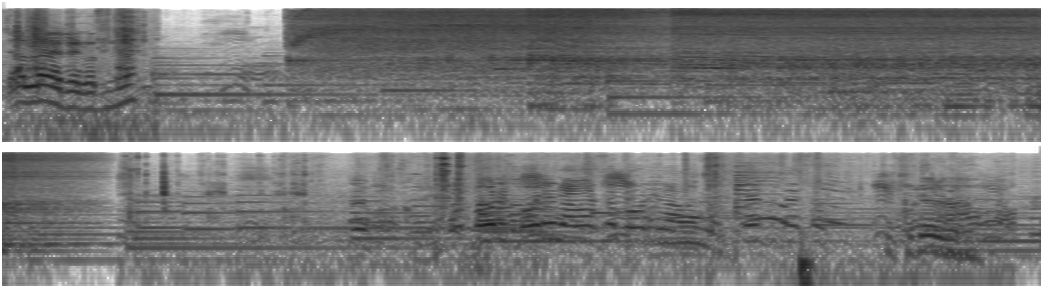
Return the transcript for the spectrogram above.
잘라야 되거든요 머리 머리 나왔어 머리 나왔어. 기다려.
